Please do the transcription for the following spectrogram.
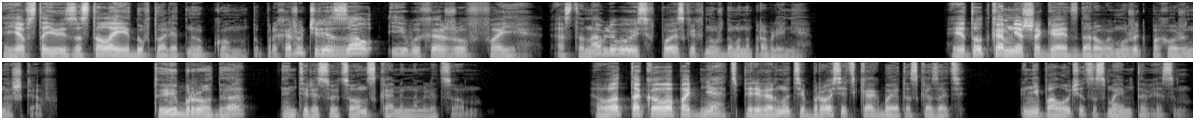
Я встаю из-за стола и иду в туалетную комнату, прохожу через зал и выхожу в фойе, останавливаюсь в поисках нужного направления. И тут ко мне шагает здоровый мужик, похожий на шкаф. «Ты, бро, да?» — интересуется он с каменным лицом. Вот такого поднять, перевернуть и бросить, как бы это сказать, не получится с моим-то весом.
